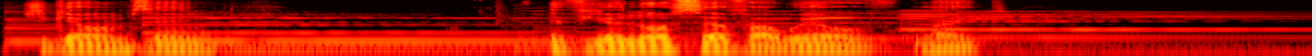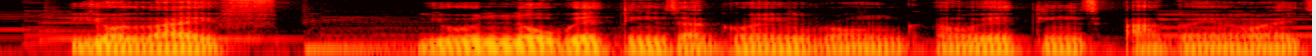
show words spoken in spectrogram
Do you get what I'm saying? If you're not self aware of like your life, you won't know where things are going wrong and where things are going right.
